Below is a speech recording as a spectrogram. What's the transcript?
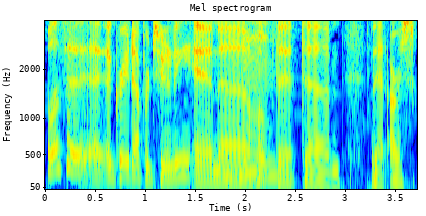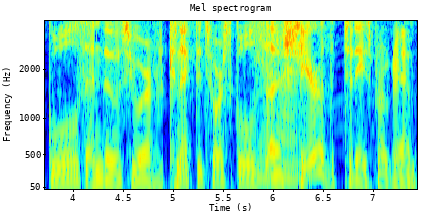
Well, that's a, a great opportunity, and uh, mm-hmm. hope that um, that our schools and those who are connected to our schools uh, yeah. uh, share the, today's program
